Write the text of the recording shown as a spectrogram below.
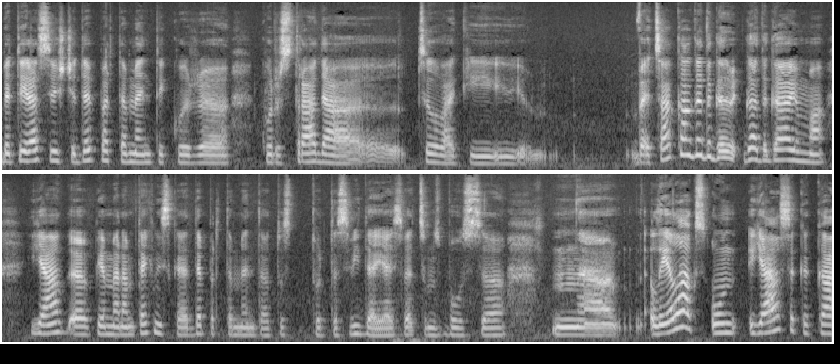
bet ir atsevišķi departamenti, kur, kur strādā cilvēki vecākā gada, gada gājumā, jā, piemēram, tehniskajā departamentā, tus, tur tas vidējais vecums būs lielāks. Un jāsaka, ka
